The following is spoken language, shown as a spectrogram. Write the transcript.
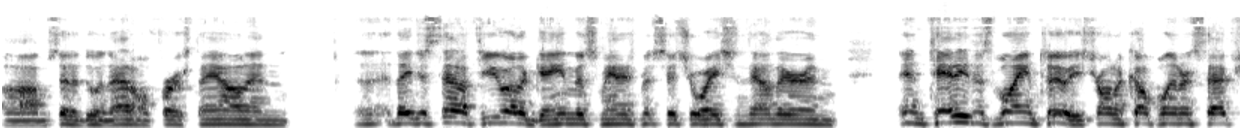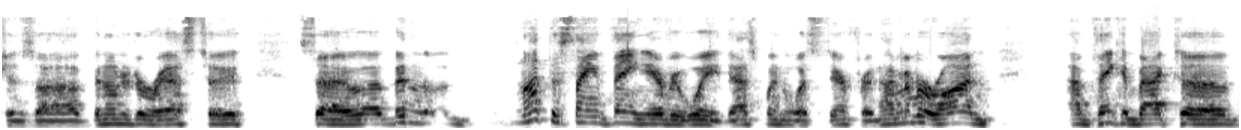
um, instead of doing that on first down. And uh, they just had a few other game mismanagement situations down there. And, and Teddy just blamed too. He's thrown a couple interceptions, uh, been under duress too. So uh, been not the same thing every week. That's been what's different. I remember Ron I'm thinking back to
